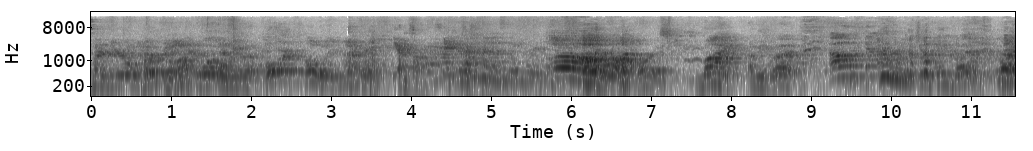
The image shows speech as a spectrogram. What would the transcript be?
100 year old bourbon. Whoa, we're gonna pour it? Holy mackerel. Oh! Mike, I mean Bud. Oh no. What's your name, Bud? Bud.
